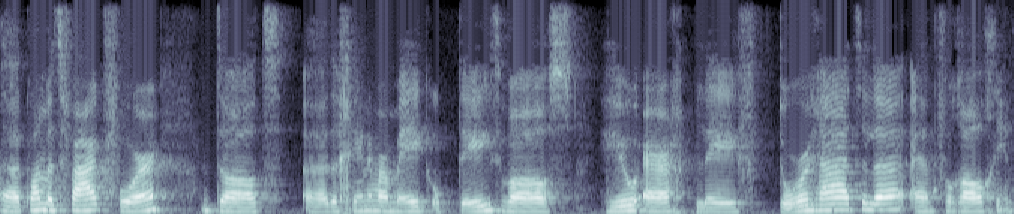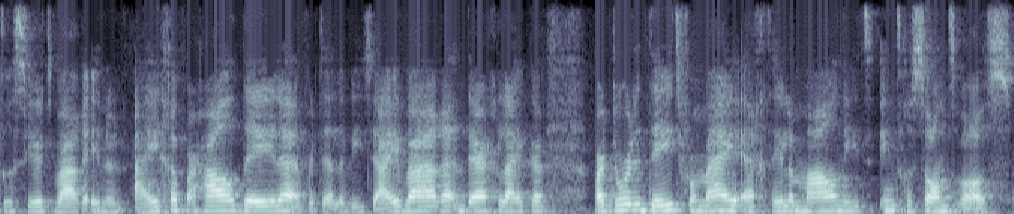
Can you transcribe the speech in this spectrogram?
uh, kwam het vaak voor dat uh, degene waarmee ik op date was heel erg bleef doorratelen. En vooral geïnteresseerd waren in hun eigen verhaal delen en vertellen wie zij waren en dergelijke. Waardoor de date voor mij echt helemaal niet interessant was.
